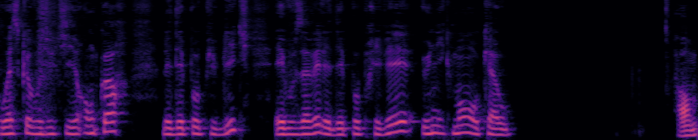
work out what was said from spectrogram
Ou est-ce que vous utilisez encore les dépôts publics et vous avez les dépôts privés uniquement au cas où? Alors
